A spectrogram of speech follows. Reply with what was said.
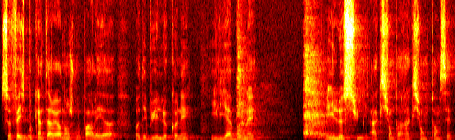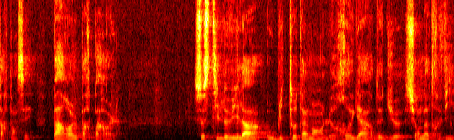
ce Facebook intérieur dont je vous parlais euh, au début, il le connaît, il y est abonné. Et il le suit action par action, pensée par pensée, parole par parole. Ce style de vie-là oublie totalement le regard de Dieu sur notre vie.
